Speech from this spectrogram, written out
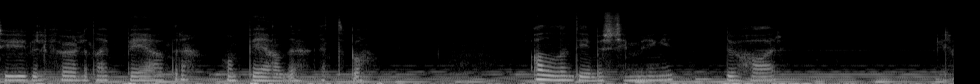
du vil føle deg bedre og bedre etterpå. Alle de bekymringer du har, vil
